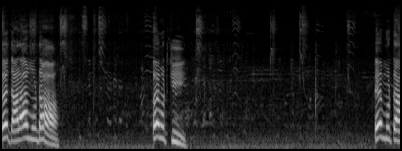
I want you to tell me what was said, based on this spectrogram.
এ, দাঁড়া মোটা। এ মটকি এ, মোটা।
